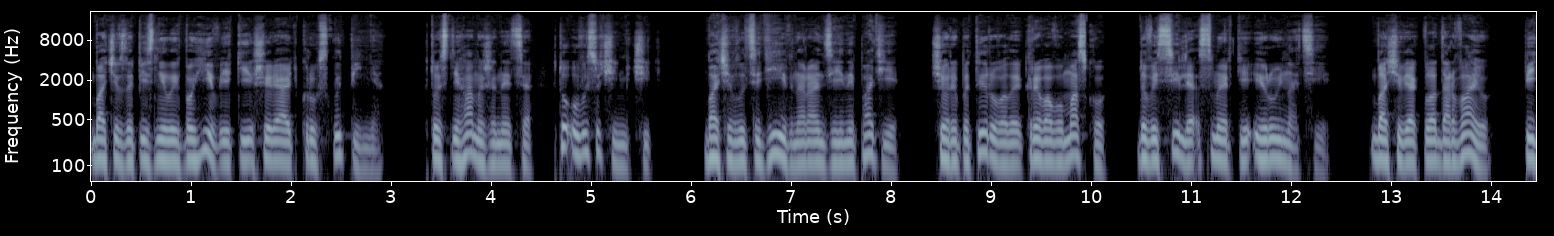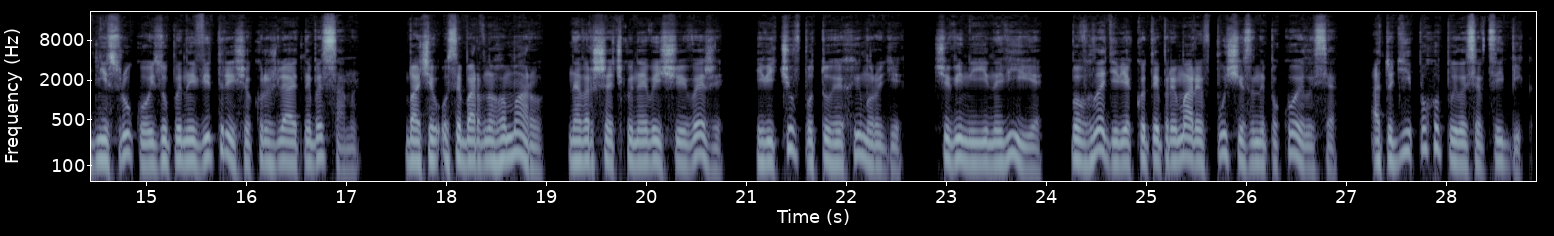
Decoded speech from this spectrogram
Бачив запізнілих богів, які ширяють круг склепіння. Хто снігами женеться, хто у височінь мчить. Бачив лицедіїв на ранзі і непатії, що репетирували криваву маску до весілля, смерті і руйнації. Бачив, як владар Ваю підніс руку і зупинив вітри, що кружляють небесами. Бачив усебарвного мару на вершечку найвищої вежі і відчув потуги химороді, що він її навіює, бо вгледів, як коти примари в пущі занепокоїлися, а тоді похопилися в цей бік.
